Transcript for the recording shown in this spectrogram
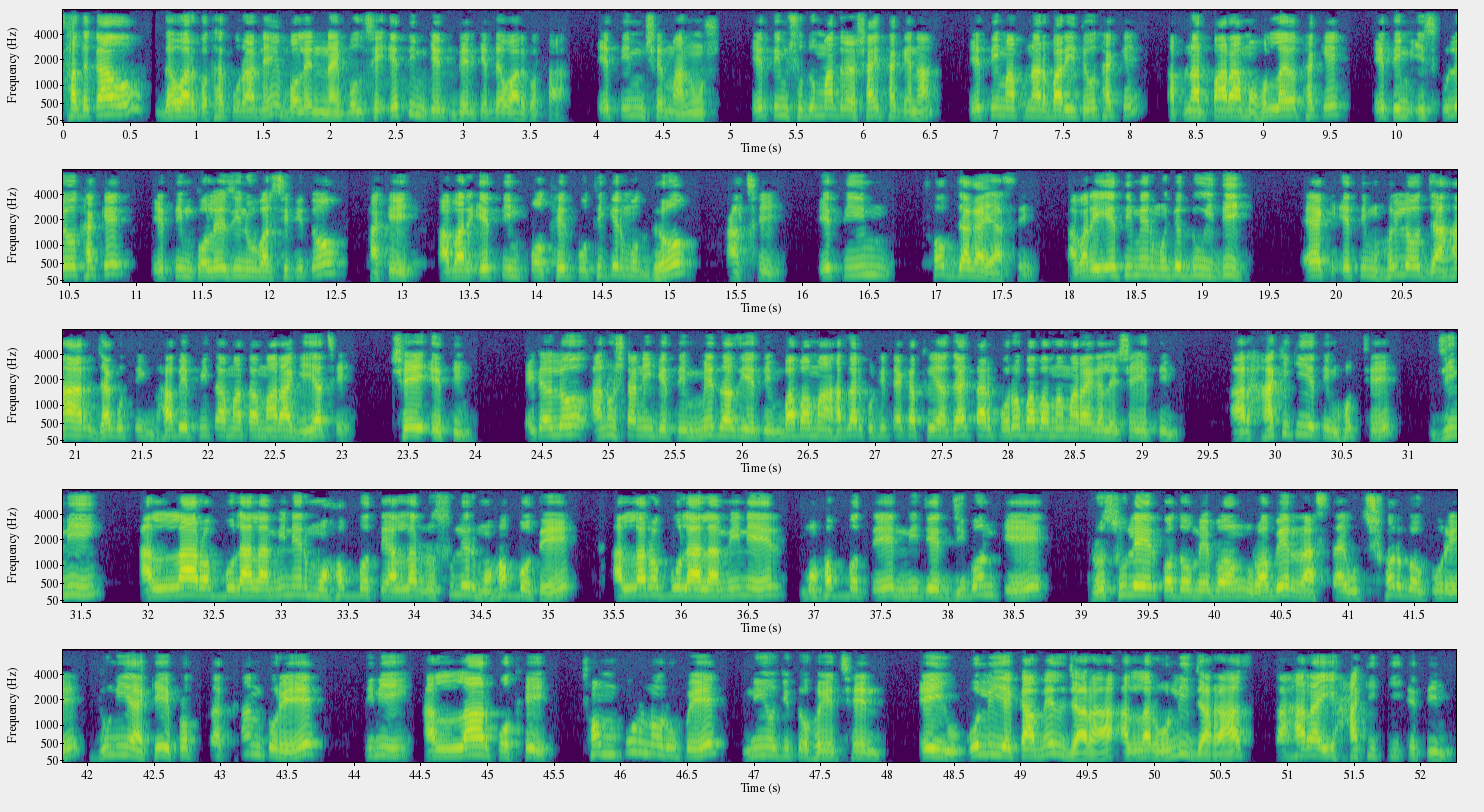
সাদকাও দেওয়ার কথা কোরআনে বলেন নাই, বলছে এতিমদেরকে দেওয়ার কথা। এতিম সে মানুষ, এতিম শুধু মাদ্রাসায় থাকে না, এতিম আপনার বাড়িতেও থাকে, আপনার পাড়া মহল্লায়ও থাকে, এতিম স্কুলেও থাকে, এতিম কলেজ, ইউনিভার্সিটিতেও থাকে, আবার এতিম পথের পথিকের মধ্যেও আছে। এতিম সব জায়গায় আছে। আবার এই এতিমের মধ্যে দুই দিক। এক এতিম হইল যাহার জাগতিক ভাবে পিতা মাতা মারা গিয়াছে, সে এতিম। এটা হলো আনুষ্ঠানিক এতিম, মেজাজি এতিম। বাবা মা হাজার কোটি টাকা থুয়া যায়, তারপরও বাবা মা মারা গেলে সে এতিম। আর হাকিকি এতিম হচ্ছে যিনি আল্লাহ রব্বুল আলমিনের মহব্বতে আল্লাহ রসুলের মহব্বতে, আল্লাহ রব্বুল আলমিনের মহব্বতে নিজের জীবনকে রসুলের কদম এবং রবের রাস্তায় উৎসর্গ করে দুনিয়াকে প্রত্যাখ্যান করে তিনি আল্লাহর পথে সম্পূর্ণরূপে নিয়োজিত হয়েছেন। এই অলিয়ে কামেল যারা, আল্লাহর অলি যারা, তাহারাই হাকিকি এতিম।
